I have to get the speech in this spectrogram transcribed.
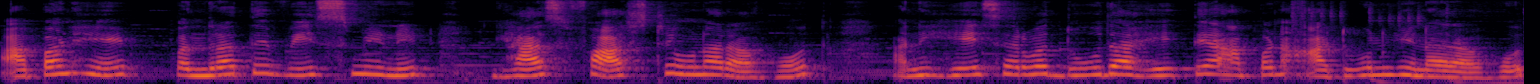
आपण हे पंधरा ते वीस मिनिट गॅस फास्ट ठेवणार आहोत आणि हे सर्व दूध आहे ते आपण आटवून घेणार आहोत.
